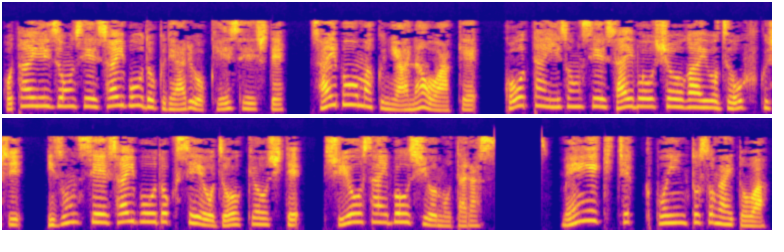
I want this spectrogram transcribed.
固体依存性細胞毒であるを形成して、細胞膜に穴を開け、抗体依存性細胞障害を増幅し、依存性細胞毒性を増強して、主要細胞死をもたらす。免疫チェックポイント阻害とは、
